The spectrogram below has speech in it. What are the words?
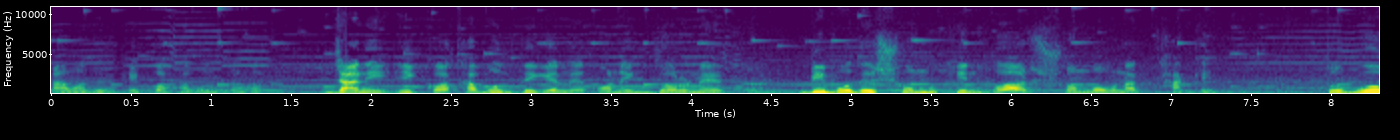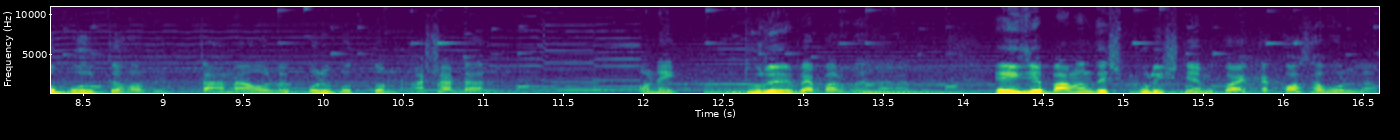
আমাদেরকে কথা বলতে হবে। জানি এই কথা বলতে গেলে অনেক ধরনের বিপদের সম্মুখীন হওয়ার সম্ভাবনা থাকে, তবুও বলতে হবে, তা না হলে পরিবর্তন আসাটা অনেক দূরের ব্যাপার হয়ে দাঁড়াবে। এই যে বাংলাদেশ পুলিশ নিয়ে আমি কয়েকটা কথা বললাম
